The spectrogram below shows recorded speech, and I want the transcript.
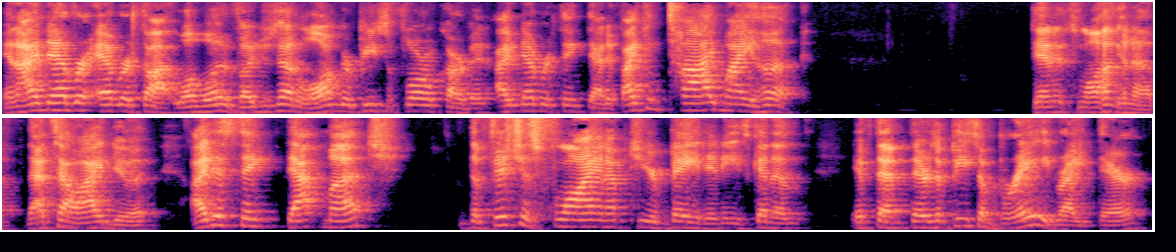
And I never ever thought, well, what if I just had a longer piece of fluorocarbon? I never think that. If I can tie my hook, then it's long enough. That's how I do it. I just think that much. The fish is flying up to your bait, and he's gonna. If there's a piece of braid right there,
